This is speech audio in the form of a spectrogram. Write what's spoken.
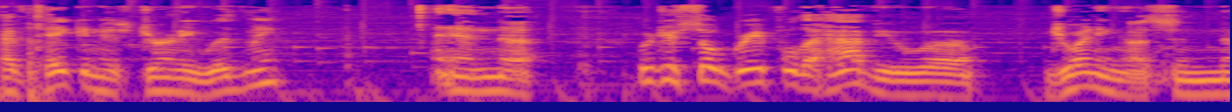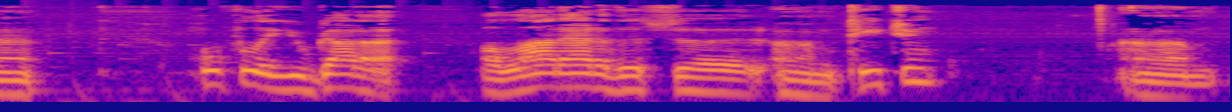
have taken this journey with me. And uh, we're just so grateful to have you uh, joining us. And uh, hopefully, you got a, a lot out of this uh, um, teaching um,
